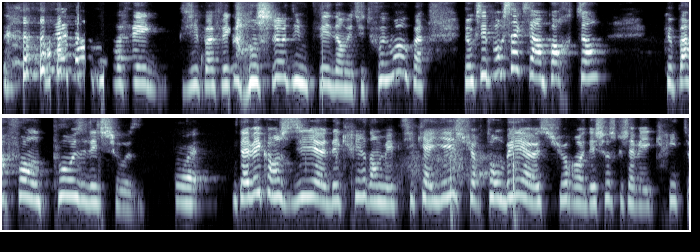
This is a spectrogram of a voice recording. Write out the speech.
ouais, non, j'ai pas fait, j'ai pas fait grand chose. Il me fait, non, mais tu te fous de moi ou quoi? Donc, c'est pour ça que c'est important que parfois on pose les choses. Ouais. Vous savez, quand je dis d'écrire dans mes petits cahiers, je suis retombée sur des choses que j'avais écrites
